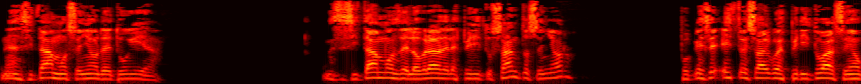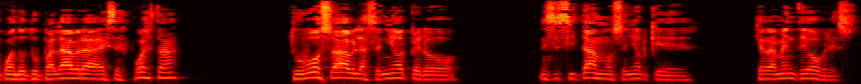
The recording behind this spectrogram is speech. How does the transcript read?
necesitamos, Señor, de tu guía. Necesitamos del obrar del Espíritu Santo, Señor, porque esto es algo espiritual, Señor, cuando tu palabra es expuesta. Tu voz habla, Señor, pero necesitamos, Señor, que que realmente obres.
